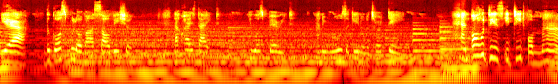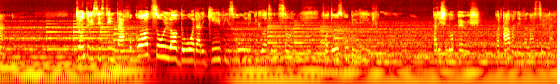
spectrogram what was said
Yeah, the gospel of our salvation that Christ died, he was buried, and he rose again on the third day. And all this he did for man. John 3:16 that for God so loved the world that he gave his only begotten son for those who believe that he should not perish but have an everlasting life.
